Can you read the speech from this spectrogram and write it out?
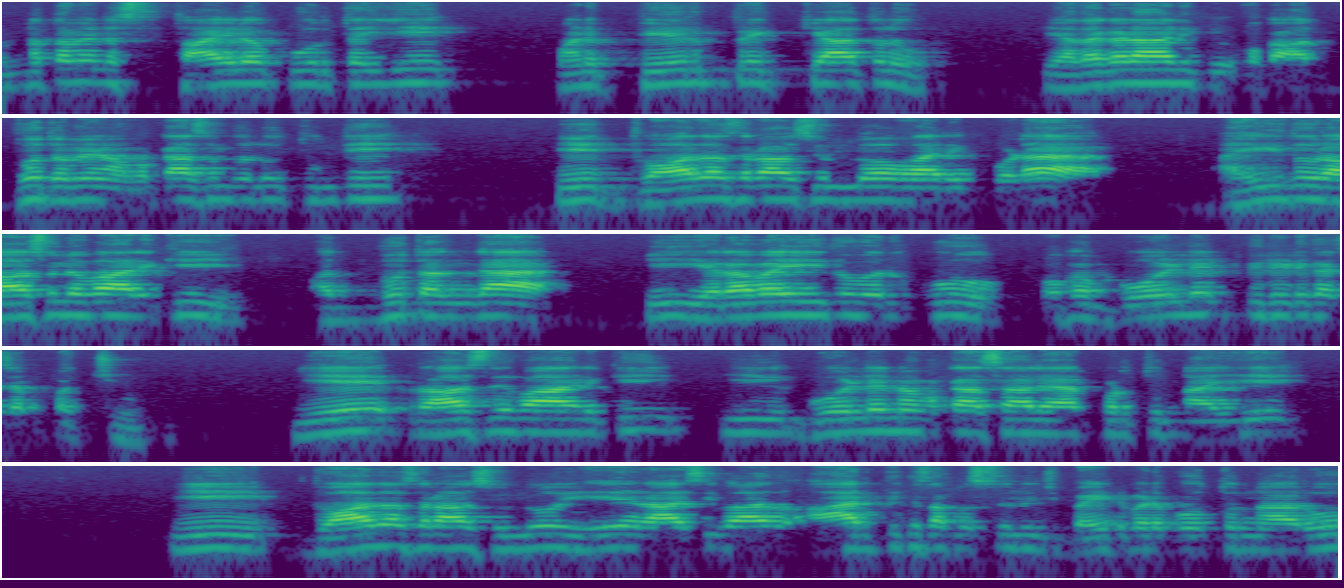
ఉన్నతమైన స్థాయిలో పూర్తయ్యి మన పేరు ప్రఖ్యాతులు ఎదగడానికి ఒక అద్భుతమైన అవకాశం దొరుకుతుంది. ఈ ద్వాదశ రాసుల్లో వారికి కూడా ఐదు రాసుల వారికి అద్భుతంగా ఈ ఇరవై ఐదు వరకు ఒక గోల్డెన్ పీరియడ్గా చెప్పచ్చు. ఏ రాశి వారికి ఈ గోల్డెన్ అవకాశాలు ఏర్పడుతున్నాయి? ఈ ద్వాదశ రాశుల్లో ఏ రాశి వారు ఆర్థిక సమస్యల నుంచి బయటపడిపోతున్నారు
